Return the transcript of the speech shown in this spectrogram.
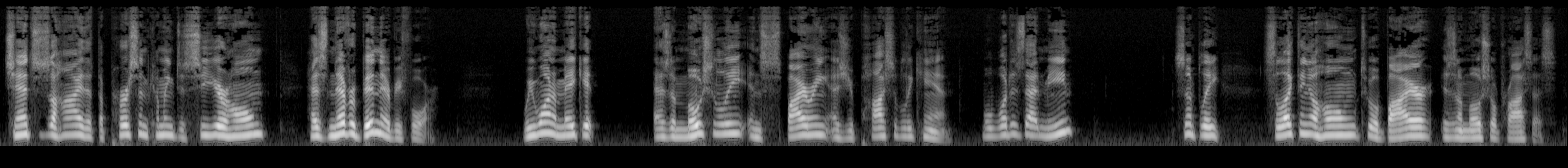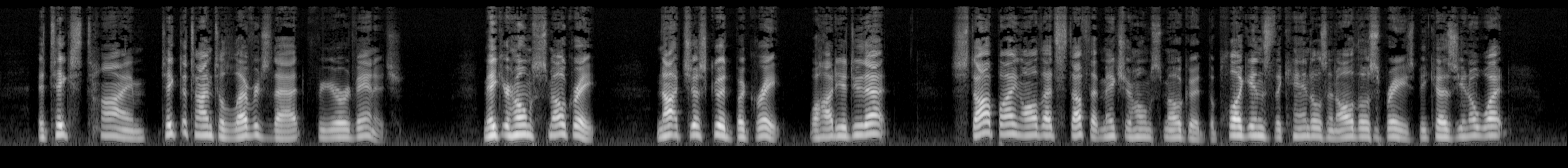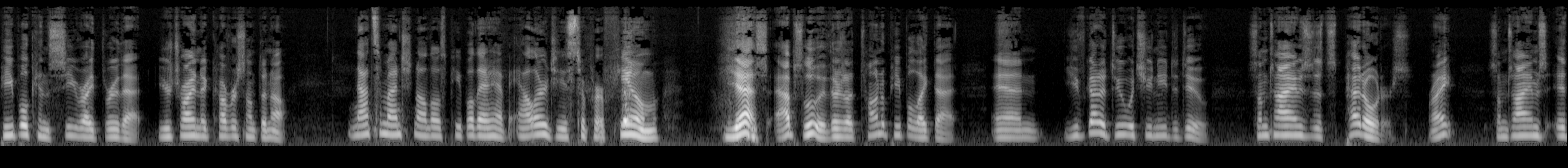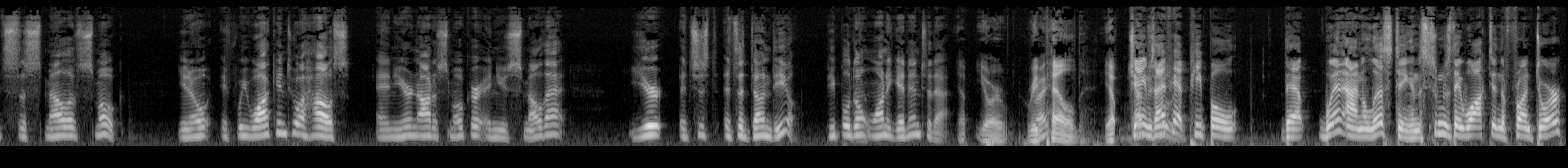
Chances are high that the person coming to see your home has never been there before. We want to make it as emotionally inspiring as you possibly can. Well, what does that mean? Simply, selecting a home to a buyer is an emotional process. It takes time. Take the time to leverage that for your advantage. Make your home smell great. Not just good, but great. Well, how do you do that? Stop buying all that stuff that makes your home smell good the plug-ins, the candles, and all those sprays because you know what? People can see right through that. You're trying to cover something up. Not to mention all those people that have allergies to perfume. yes, absolutely. There's a ton of people like that. And you've got to do what you need to do. Sometimes it's pet odors, right? Sometimes it's the smell of smoke. You know, if we walk into a house and you're not a smoker and you smell that, you're it's just it's a done deal. People don't want to get into that. Yep, you're repelled. Right? Yep. James, Absolutely. I've had people that went on a listing and as soon as they walked in the front door,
